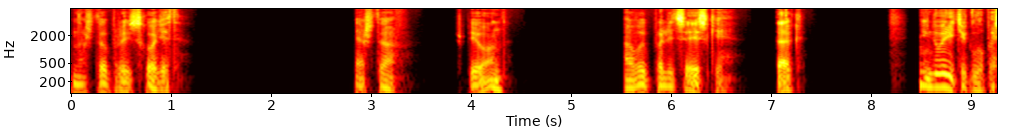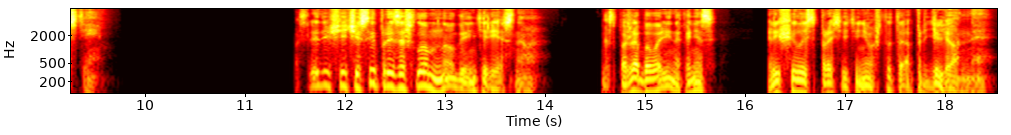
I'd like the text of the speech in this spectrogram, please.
Но что происходит? Я что, шпион? А вы полицейские, так? Не говорите глупостей. В последующие часы произошло много интересного госпожа Бавари, наконец, решилась спросить у него что-то определенное.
